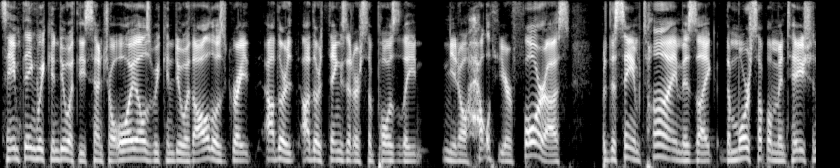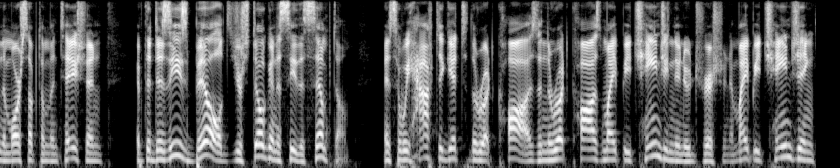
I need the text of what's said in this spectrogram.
Same thing we can do with essential oils. We can do with all those great other other things that are supposedly you know healthier for us. But at the same time, is like the more supplementation, the more supplementation. If the disease builds, you're still going to see the symptom. And so we have to get to the root cause. And the root cause might be changing the nutrition. It might be changing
